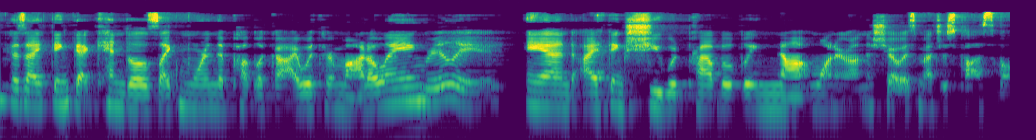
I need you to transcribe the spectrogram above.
Because I think that Kendall's like more in the public eye with her modeling. Really? And I think she would probably not want her on the show as much as possible.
